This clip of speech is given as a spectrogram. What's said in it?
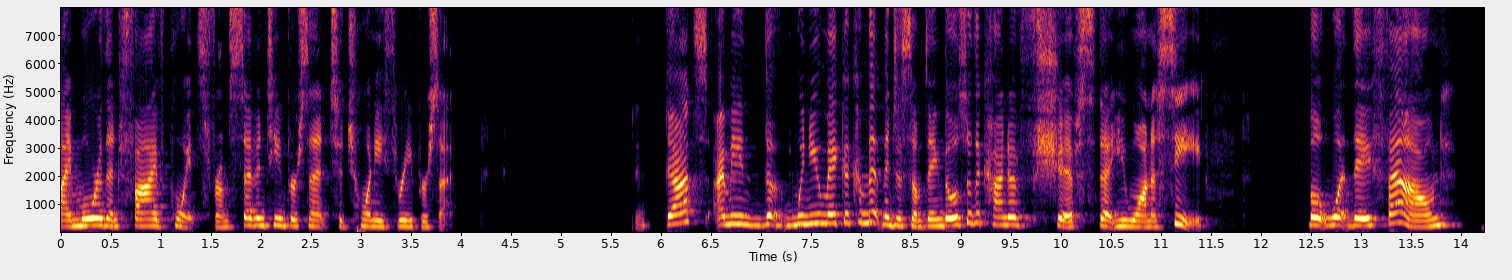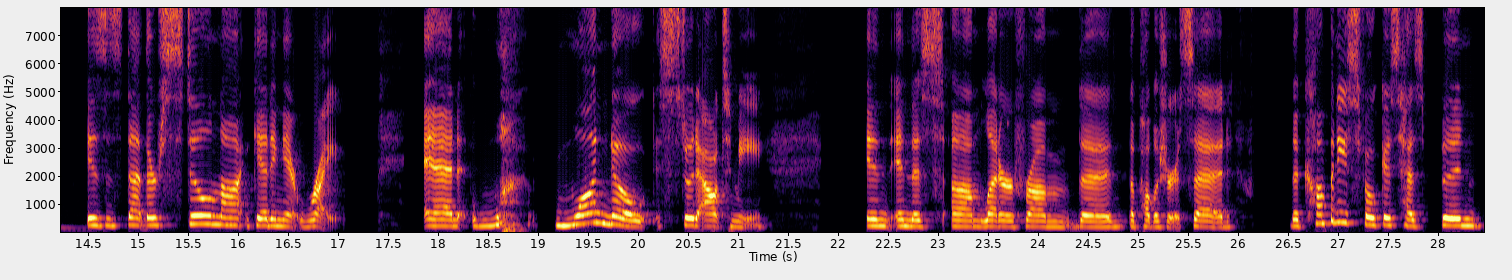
by more than five points from 17% to 23%. That's, I mean, the, when you make a commitment to something, those are the kind of shifts that you want to see. But what they found is, is that they're still not getting it right. And one note stood out to me in in this um, letter from the the publisher. It said the company's focus has been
